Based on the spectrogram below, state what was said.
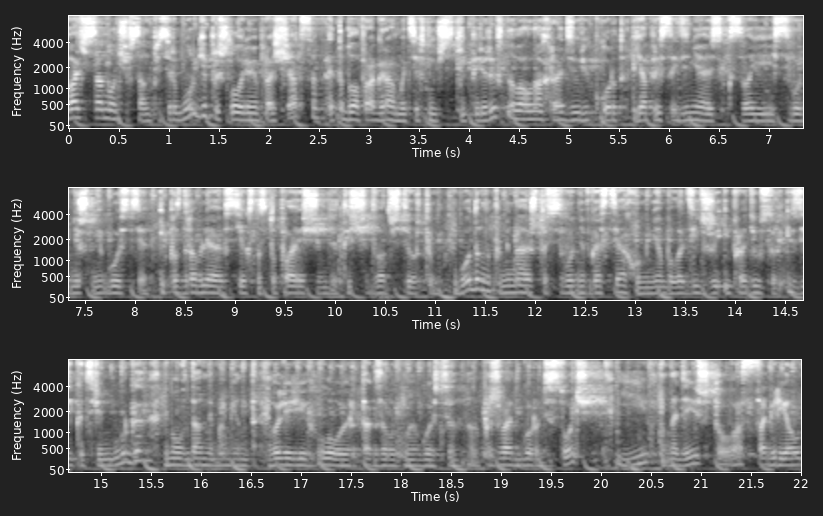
Два часа ночи в Санкт-Петербурге. Пришло время прощаться. Это была программа «Технический перерыв» на волнах Радио Рекорд. Я присоединяюсь к своей сегодняшней гости и поздравляю всех с наступающим 2024 годом. Напоминаю, что сегодня в гостях у меня была диджей и продюсер из Екатеринбурга, но в данный момент Валерий Лоер, так зовут мою гостью, проживает в городе Сочи. И надеюсь, что вас согрел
